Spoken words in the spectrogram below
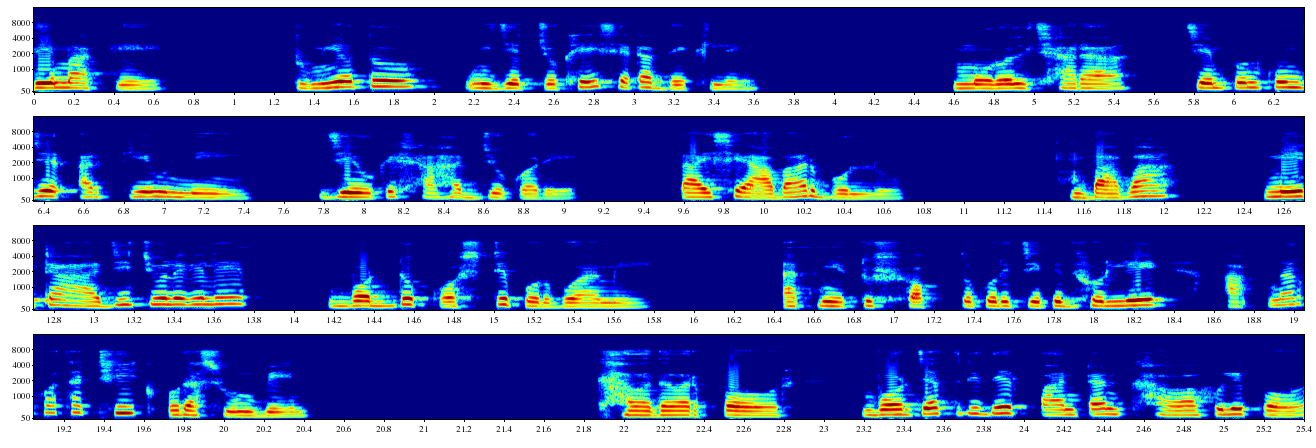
দেমাকে, তুমিও তো নিজের চোখেই সেটা দেখলে। মোড়ল ছাড়া চেম্পন কুঞ্জের আর কেউ নেই যে ওকে সাহায্য করে। তাই সে আবার বলল, বাবা, মেয়েটা আজই চলে গেলে বড্ড কষ্টে পড়ব আমি। আপনি একটু শক্ত করে চেপে ধরলে আপনার কথা ঠিক ওরা শুনবে। খাওয়া দাওয়ার পর, বরযাত্রীদের পান টান খাওয়া হলে পর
